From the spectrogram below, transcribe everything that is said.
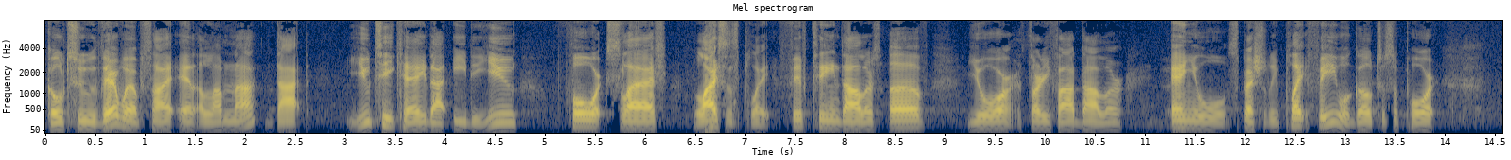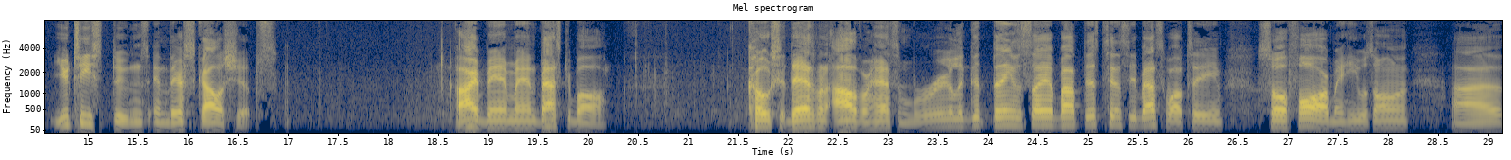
go to their website at alumni.utk.edu forward slash license plate. $15 of your $35 annual specialty plate fee will go to support UT students and their scholarships. All right, Ben, man, basketball. Coach Desmond Oliver had some really good things to say about this Tennessee basketball team so far. I mean, he was on uh,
